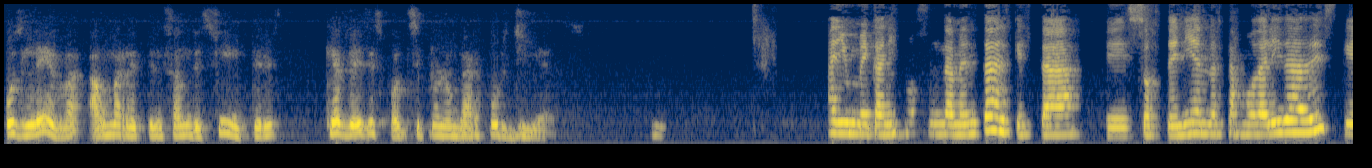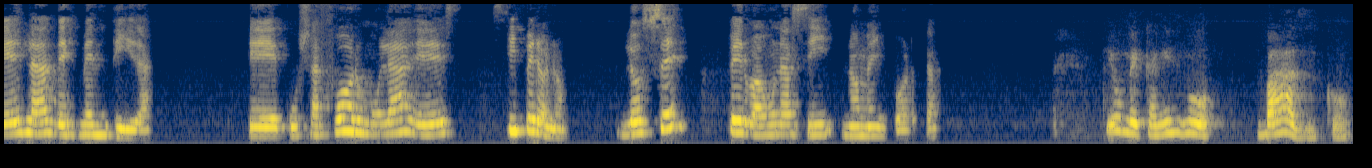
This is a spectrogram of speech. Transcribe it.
os leva a uma retenção de esfínteres que às vezes pode se prolongar por dias. Hay un mecanismo fundamental que está eh, sosteniendo estas modalidades, que es la desmentida, eh, cuya fórmula es sí pero no. Lo sé, pero aún así no me importa. Tem um mecanismo básico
